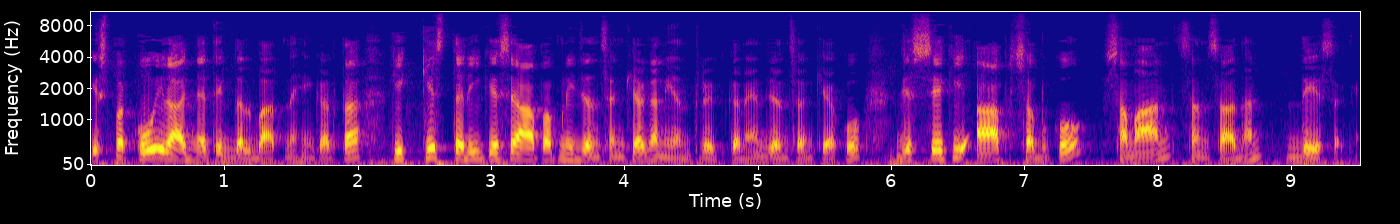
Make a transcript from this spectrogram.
इस पर कोई राजनीतिक दल बात नहीं करता कि किस तरीके से आप अपनी जनसंख्या का नियंत्रित करें, जनसंख्या को, जिससे कि आप सबको समान संसाधन दे सकें।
